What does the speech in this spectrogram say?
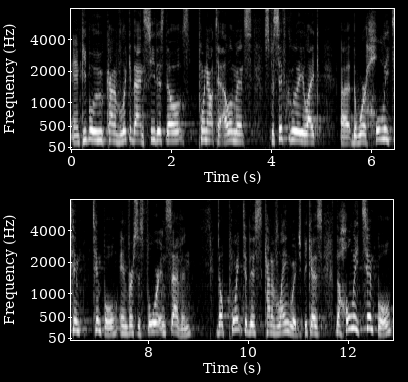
And people who kind of look at that and see this, they'll point out to elements specifically like uh, the word holy temp- temple in verses 4 and 7. They'll point to this kind of language because the holy temple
